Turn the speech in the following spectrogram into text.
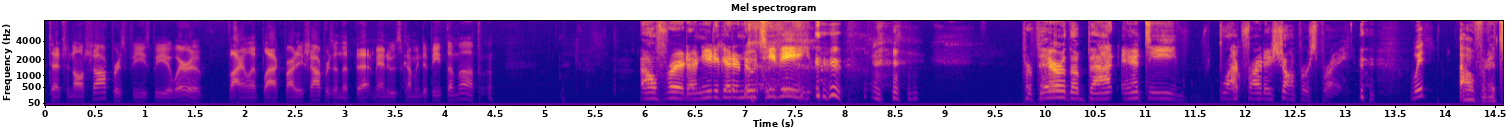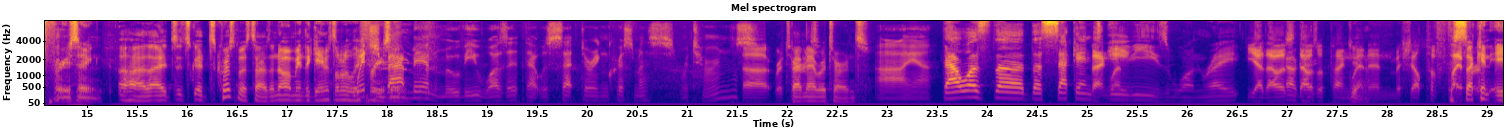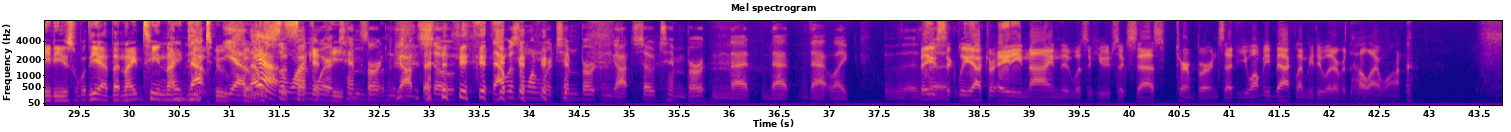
Attention all shoppers, please be aware of violent Black Friday shoppers and the Batman who's coming to beat them up. Alfred, I need to get a new TV. Prepare the Bat anti Black Friday shopper spray. Which Alfred, it's freezing. Uh, it's, it's it's Christmas time. No, I mean the game's literally which freezing. Batman movie was it that was set during Christmas? Returns. Uh, returns. Batman Returns. Ah, yeah. that was the the second Penguin. 80s one, right? Yeah, that was Okay. that was with Penguin Yeah. and Michelle Pfeiffer. The Pfeiffer. second '80s. Yeah, the 1992 That, yeah, film. that Yeah. was the, the one second where 80s Tim one. Burton got so. that was the one where Tim Burton got so Tim Burton that that that like. the- the- Basically, after '89, it was a huge success. Tim Burton said, "You want me back? Let me do whatever the hell I want."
